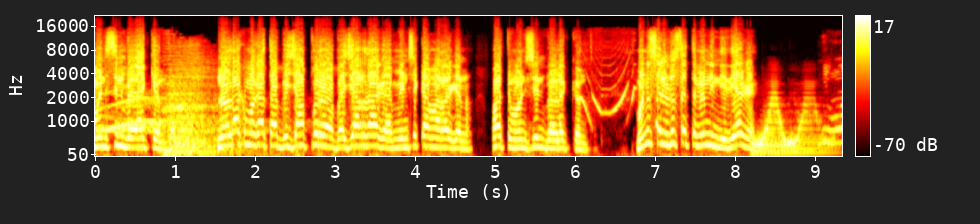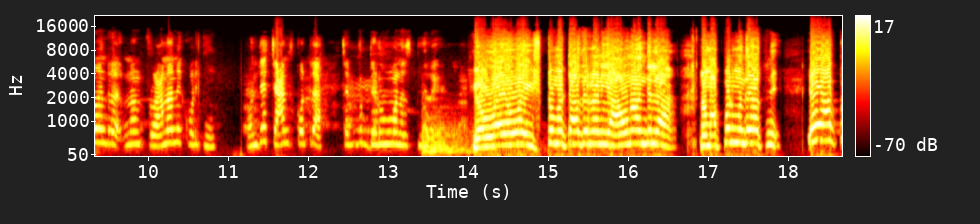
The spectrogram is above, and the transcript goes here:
ಮನ್ಸಿನ ಬೆಳಕಿ ಅಂತ ನೋಡಕ್ ಮಗತ ಬಿಜಾಪುರ ಬಜಾರ್ದಾಗ ಮೆಣಸಿನ್ಕಾಯಿ ಮರಾಗೇನ ಮತ್ ಮನ್ಸಿನ ಬೆಳಕಂತ ಅಂತ ಮನಸ್ಸಲ್ಲಿ ಹಿಡಿಸ್ತೇನ ನಿನ್ ಇದ್ಯಾಗ? ನೀವು ಅಂದ್ರ ನನ್ ಪ್ರಾಣನೇ ಕೊಡ್ತೀನಿ. ಒಂದೇ ಚಾನ್ಸ್ ಕೊಟ್ರ ಚಟ್ಬಿಟ್ಟು ದಡವು ಮನಸ್ತೀನಿ ಯವ್ವ ಯವ್ವ ಇಷ್ಟು ಮಟ್ಟ ಆದ್ರೂ ನನಗೆ ಯಾವನೂ ಅಂದಿಲ್ಲ. ನಮ್ಮ ಅಪ್ಪನ ಮುಂದೆ ಹೇಳ್ತೀನಿ. ಏ ಅಪ್ಪ!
